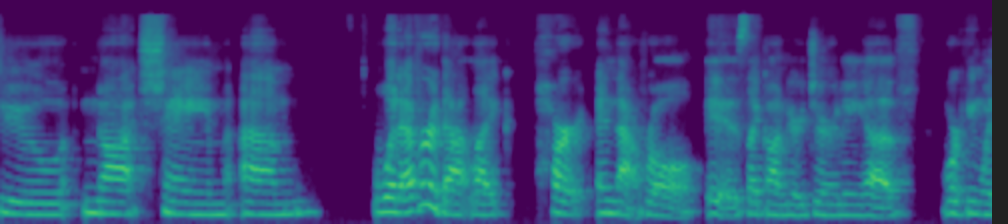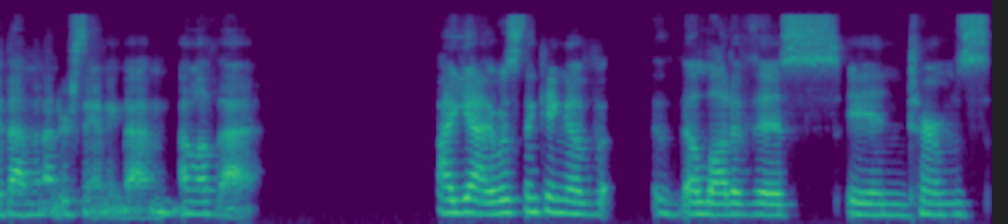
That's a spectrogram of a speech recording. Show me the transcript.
to not shame um whatever that like part in that role is like on your journey of working with them and understanding them. I love that. Uh, yeah i was thinking of a lot of this in terms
